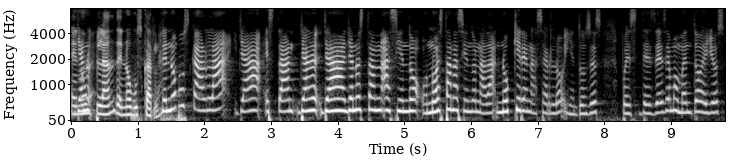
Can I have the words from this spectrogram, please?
en un plan de no buscarla. De no buscarla, ya están, ya, ya, ya no están haciendo o no están haciendo nada, no quieren hacerlo y entonces, pues desde ese momento ellos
